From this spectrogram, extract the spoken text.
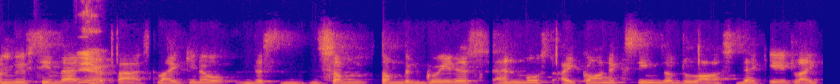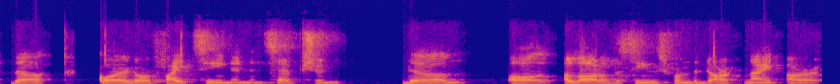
and we've seen that in the past. Like you know, this some some of the greatest and most iconic scenes of the last decade, like the corridor fight scene in Inception. The all a lot of the scenes from The Dark Knight are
